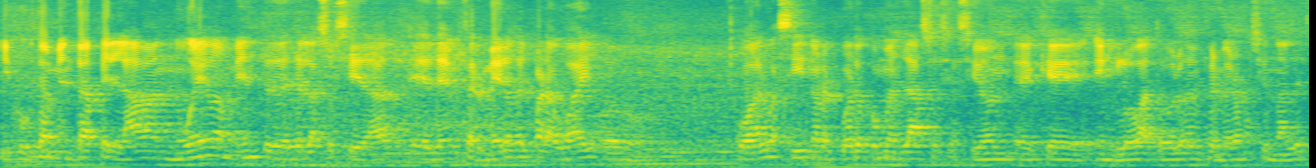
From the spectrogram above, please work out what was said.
Y justamente apelaban nuevamente desde la Sociedad de Enfermeros del Paraguay o, o, algo así, no recuerdo cómo es la asociación que engloba a todos los enfermeros nacionales,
